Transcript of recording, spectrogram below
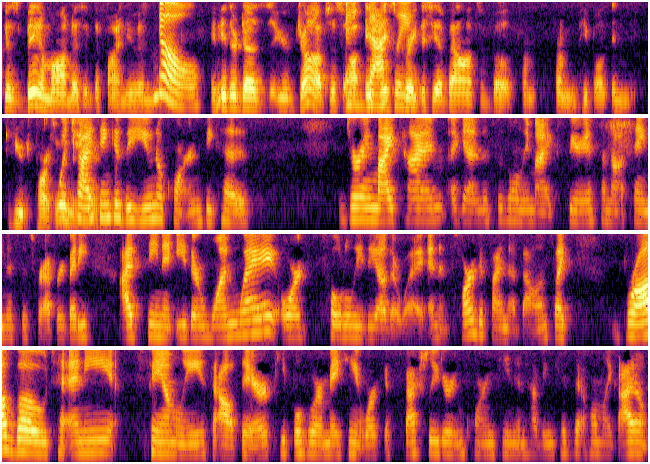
because being a mom doesn't define you, and no, it either does your job. So it's, it's- it's Exactly. great to see a balance of both from from people in huge parts of the which I think is a unicorn because during my time, again, this is only my experience. I'm not saying this is for everybody. I've seen it either one way or totally the other way, and it's hard to find that balance. Like, bravo to any families out there, people who are making it work, especially during quarantine and having kids at home. Like, I don't.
